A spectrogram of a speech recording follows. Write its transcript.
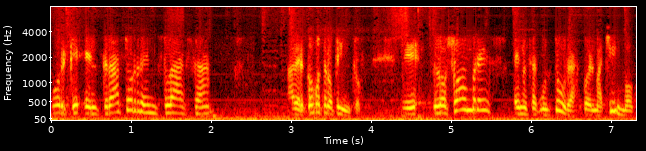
Porque el trato reemplaza, a ver, ¿cómo te lo pinto? Eh, los hombres en nuestra cultura, por el machismo,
